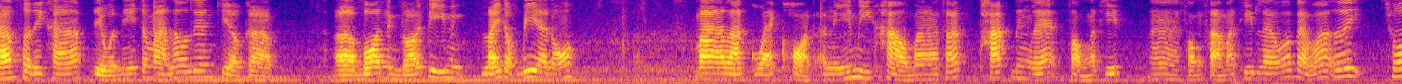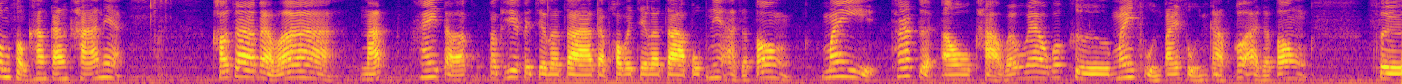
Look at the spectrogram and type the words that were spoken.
ครับ สวัสดีครับ เดี๋ยววันนี้จะมาเล่าเรื่องเกี่ยวกับบอลหนึ่งร้อยปีหนึ่งไร้ดอกเบี้ยเนาะ มาลากแวกคอร์ด อันนี้มีข่าวมาสักพักหนึ่งแล้วสองอาทิตย์อ่าสองสามอาทิตย์แล้วว่าแบบว่า เอ้ย ช่วงสงครามการค้าเนี่ย เขาจะแบบว่านัดให้แต่ละประเทศไปเจรจา แต่พอไปเจรจาปุ๊บเนี่ยอาจจะต้องไม่ถ้าเกิดเอาข่าวแว่วๆก็คือไม่ศูนย์ไปศูนย์กลับก็อาจจะต้องซื้อ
